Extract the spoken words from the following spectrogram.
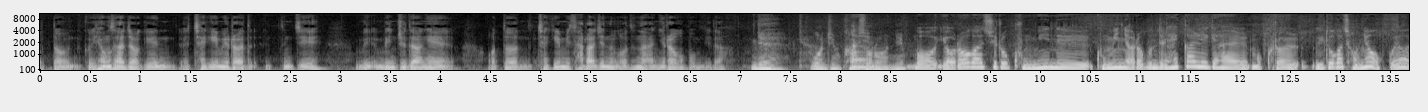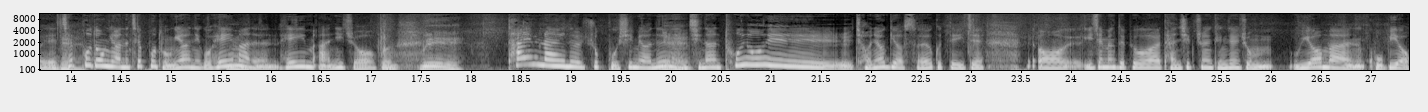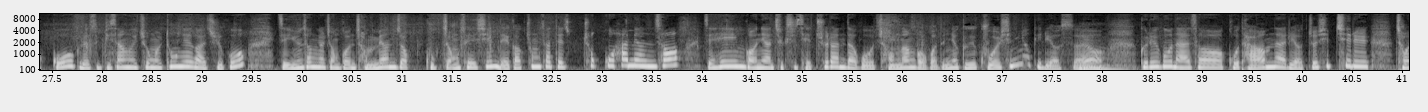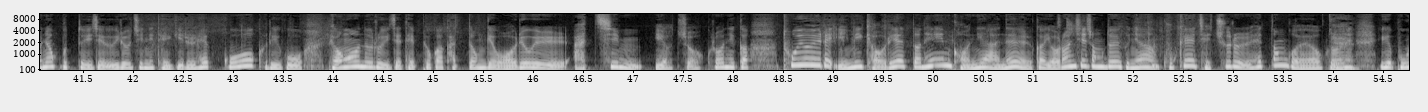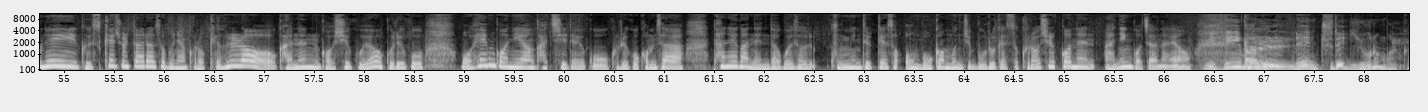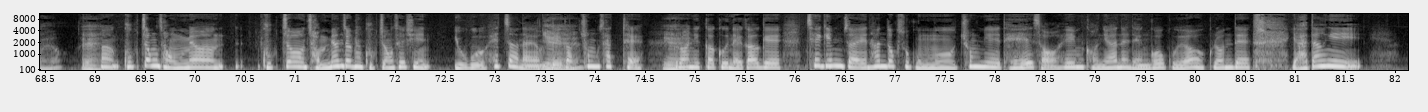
어떤 그 형사적인 책임이라든지 미- 민주당의 어떤 책임이 사라지는 것은 아니라고 봅니다. 예. 의원님, 강선 의원님. 뭐 여러 가지로 국민을 국민 여러분들을 헷갈리게 할 뭐 그럴 의도가 전혀 없고요. 예, 네. 체포 동의안은 체포 동의안이고 해임안은 해임 아니죠. 그 왜 타임라인을 쭉 보시면은 예. 지난 토요일 저녁이었어요. 그때 이제 어 이재명 대표가 단식 중에 굉장히 좀 위험한 고비였고 그래서 비상의총을 통해 가지고 이제 윤석열 정권 전면적 국정 쇄신 내각 총사퇴 촉구하면서 이제 해임 건의안 즉시 제출한다고 정한 거거든요. 그게 9월 16일이었어요. 음. 그리고 나서 그 다음 날이었죠. 17일 저녁부터 이제 의료진이 대기를 했고 그리고 병원으로 이제 대표가 갔던 게 월요일 아침이었죠. 그러니까 토요일에 이미 결의했던 해임 건의안을 그러니까 11시 정도에 그냥 국회에 제출을 했던 거예요. 그러니 네. 이게 본회의 그 스케줄 따라서 그냥 그렇게 흘러가는 것이고요. 그리고 뭐 해임 건의안 같이 내고 그리고 검사 탄핵안 낸다고 해서 국민들께서 어 뭐가 뭔지 모르겠어 그러실 거는 아닌 거잖아요. 이 해임안을 낸 주된 이유는 뭘까요? 예. 아, 국정 정면 국정 전면적인 국정 쇄신 요구했잖아요. 예. 내각 총사퇴. 예. 그러니까 그 내각의 책임자인 한덕수 국무총리에 대해서 해임 건의안을 낸 거고요. 그런데 야당이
